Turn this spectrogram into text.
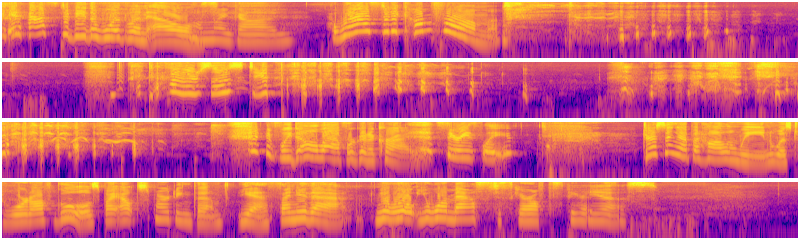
it has to be the woodland elves. Oh my god. Where else did it come from? People are so stupid. if we don't laugh, we're gonna cry. Seriously. Dressing up at Halloween was to ward off ghouls by outsmarting them. Yes, I knew that. You wore, you wore masks to scare off the spirits. Yes.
